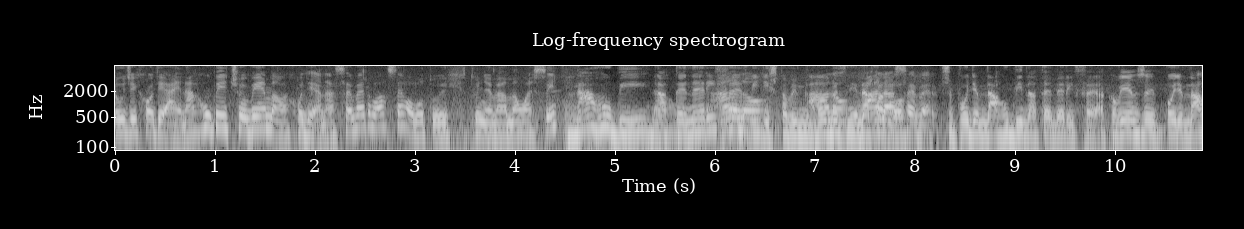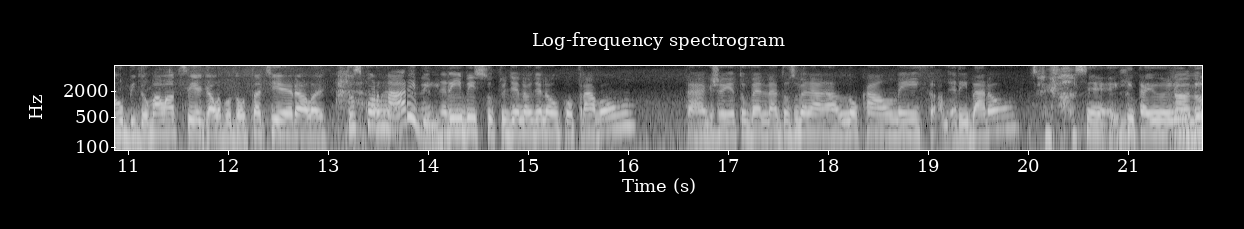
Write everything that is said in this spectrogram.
ľudí chodí aj na huby, čo viem, ale chodia na sever vlastne, lebo tu ich tu nemáme lesy. Na huby, na, na Tenerife, áno, vidíš, to by mi vôbec áno, nenapadlo, a na sever. že pôjdem na huby na Tenerife. Ako viem, že pôjdem na huby do Malaciek alebo do Tatier, ale tu skôr na ryby. Ryby sú tu denodenou potravou takže je tu veľa, dosť veľa lokálnych rybárov, ktorí vlastne chytajú ryby. Áno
